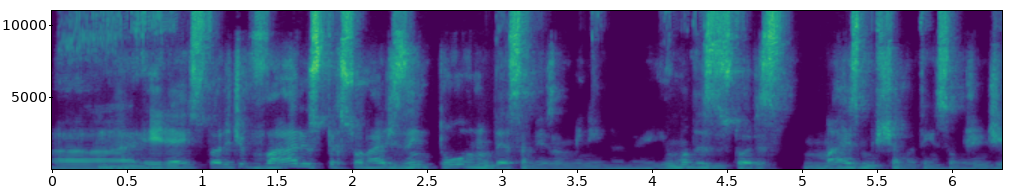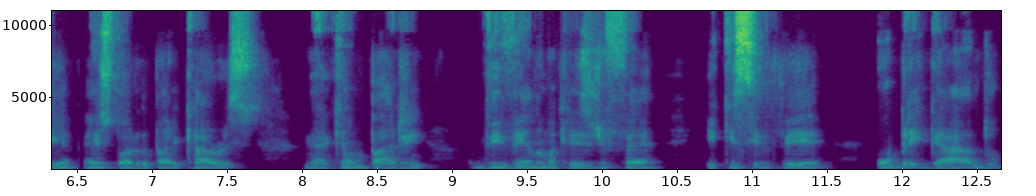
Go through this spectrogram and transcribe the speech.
Uh, uhum. Ele é a história de vários personagens em torno dessa mesma menina, né? E uma das histórias mais me chama a atenção hoje em dia é a história do Padre Karras, né? Que é um padre vivendo uma crise de fé e que se vê obrigado,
